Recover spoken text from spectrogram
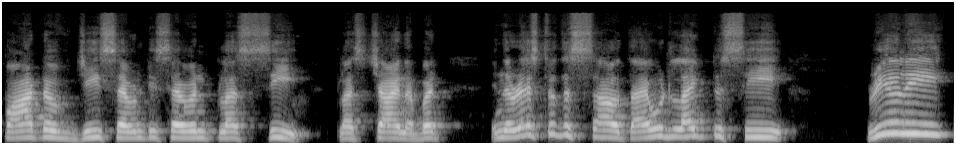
part of G77 plus C plus China, but in the rest of the South, I would like to see really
